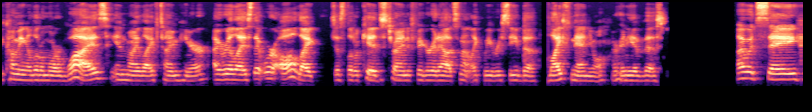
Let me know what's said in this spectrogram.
becoming a little more wise in my lifetime here, I realize that we're all like just little kids trying to figure it out. It's not like we received a life manual or any of this. I would say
